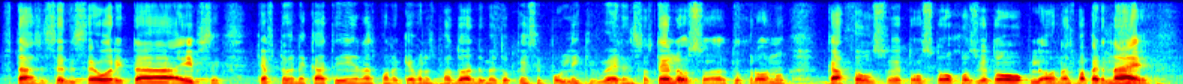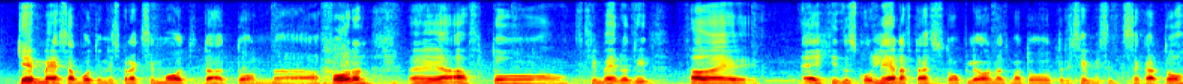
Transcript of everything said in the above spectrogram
φτάσει σε δυσεώρητα ύψη. Και αυτό είναι κάτι, ένας πονοκέφαλο που θα το αντιμετωπίσει πολύ η κυβέρνηση στο τέλος ε, του χρόνου, καθώς ε, το στόχος για το πλεόνασμα περνάει και μέσα από την εισπραξιμότητα των ε, φόρων. Ε, αυτό σημαίνει ότι θα έχει δυσκολία να φτάσει στο πλεόνασμα το 3,5%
